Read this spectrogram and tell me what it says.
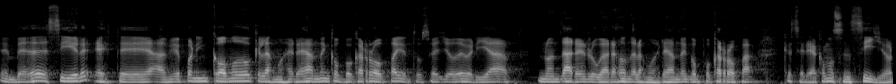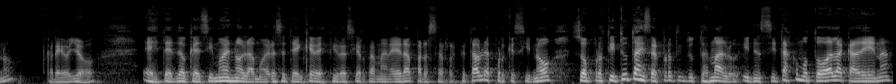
En vez de decir, este, a mí me pone incómodo que las mujeres anden con poca ropa y entonces yo debería no andar en lugares donde las mujeres anden con poca ropa, que sería como sencillo, ¿no? Creo yo. Este, lo que decimos es, no, las mujeres se tienen que vestir de cierta manera para ser respetables, porque si no, son prostitutas y ser prostituta es malo. Y necesitas como toda la cadena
